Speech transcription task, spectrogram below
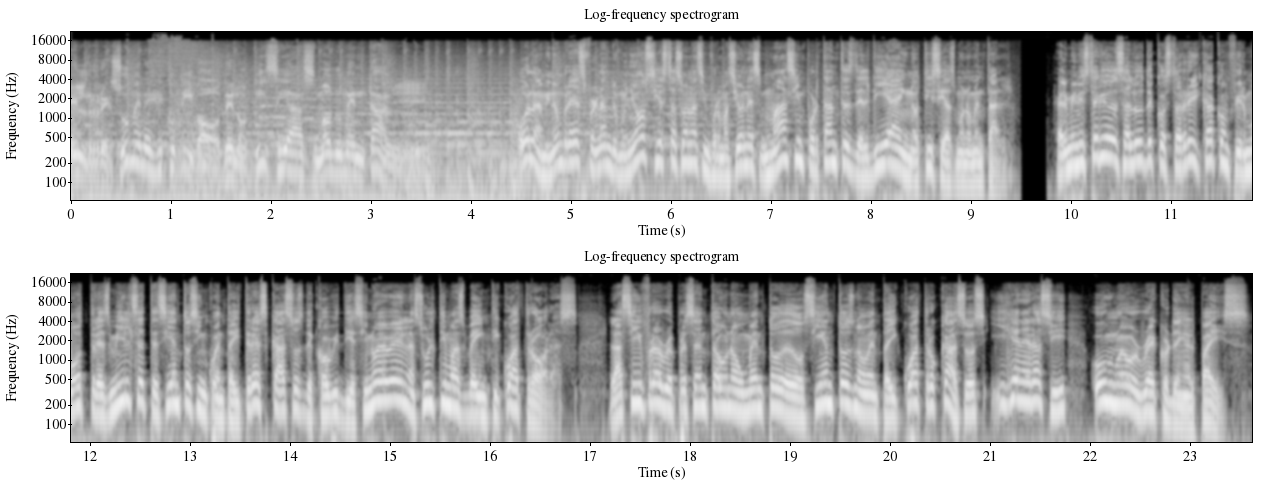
el resumen ejecutivo de Noticias Monumental. Hola, mi nombre es Fernando Muñoz y estas son las informaciones más importantes del día en Noticias Monumental. El Ministerio de Salud de Costa Rica confirmó 3.753 casos de COVID-19 en las últimas 24 horas. La cifra representa un aumento de 294 casos y genera así un nuevo récord en el país.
